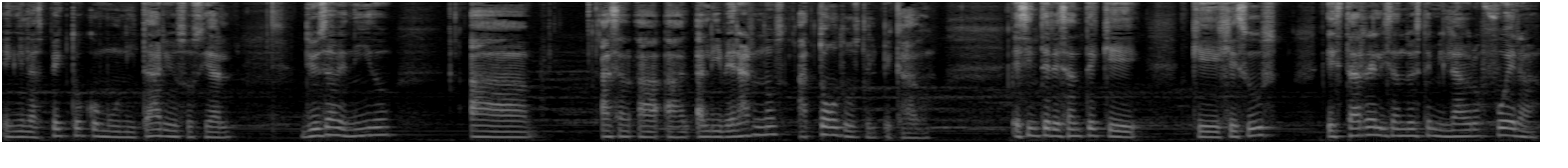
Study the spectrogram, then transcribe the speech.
en el aspecto comunitario social. Dios ha venido a, a, a, liberarnos a todos del pecado. Es interesante que, que, Jesús está realizando este milagro fuera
